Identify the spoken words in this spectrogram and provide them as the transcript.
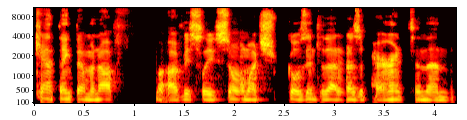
can't thank them enough. Obviously, so much goes into that as a parent. And then,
